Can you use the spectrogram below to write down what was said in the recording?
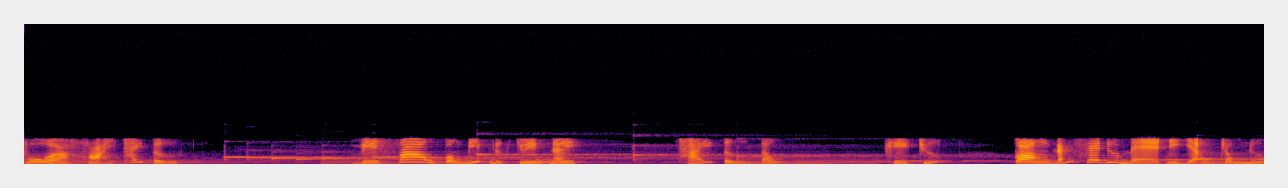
Vua hỏi thái tử, vì sao con biết được chuyện này? Thái tử tâu, khi trước, con đánh xe đưa mẹ đi dạo trong nước.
